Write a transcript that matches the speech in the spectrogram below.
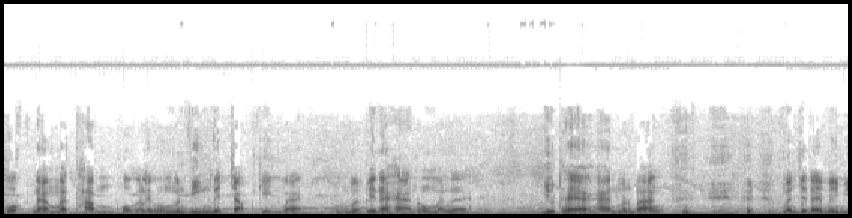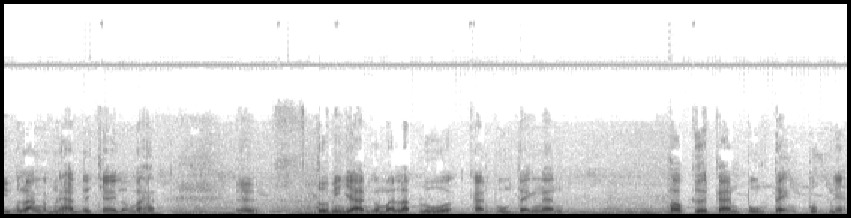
พวกนามธรรมพวกอะไรพวกมันวิ่งไปจับเก่งมาก มันมันเป็นอาหารของมันนะ หยุดให้อาหารมันบ้าง มันจะได้ไม่มีพลังอำนาจในใจเราบ้างเออตัววิญญาณก็มารับรู้การปรุงแต่งนั้นพอเกิดการปรุงแต่งปุ๊บเนี่ย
